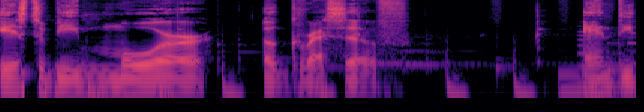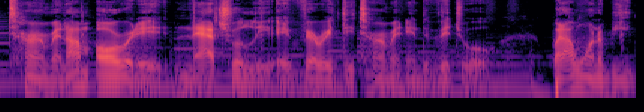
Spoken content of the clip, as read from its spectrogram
is to be more aggressive and determined. I'm already naturally a very determined individual, but I want to be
